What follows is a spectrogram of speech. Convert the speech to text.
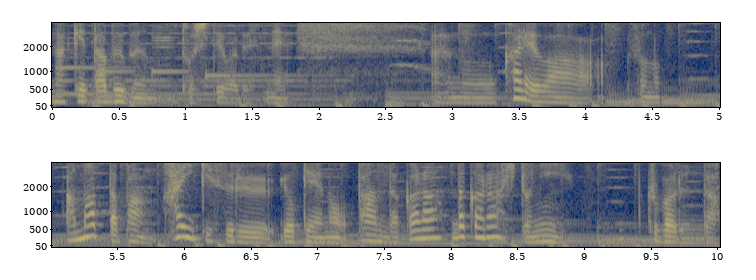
泣けた部分としてはですねあの彼はその余ったパン廃棄する予定のパンだからだから人に配るんだ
